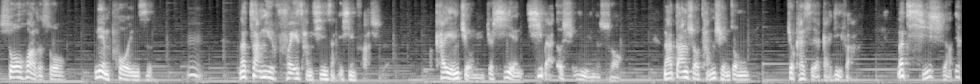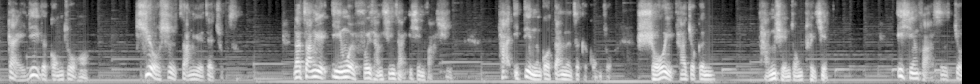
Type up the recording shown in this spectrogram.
说话的说，念破音字。嗯，那张悦非常欣赏一心法师。开元九年，就西元七百二十一年的时候，那当时唐玄宗就开始要改历法。那其实啊，要改历的工作哈，就是张悦在主持。那张悦因为非常欣赏一行法师，他一定能够担任这个工作，所以他就跟唐玄宗推荐，一行法师就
